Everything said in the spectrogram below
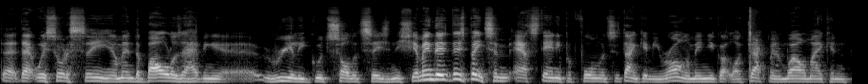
that, that we're sort of seeing. I mean, the bowlers are having a really good, solid season this year. I mean, there, has been some outstanding performances, don't get me wrong. I mean, you've got like Jack Manuel making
